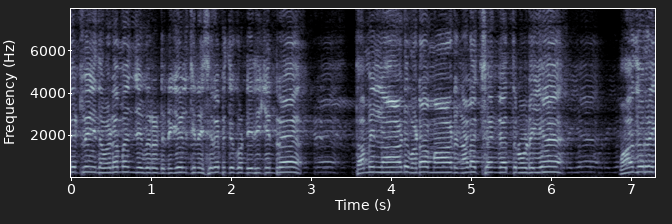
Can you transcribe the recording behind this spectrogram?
ஏற்று இந்த வடமஞ்சு விரட்டு நிகழ்ச்சியினை சிறப்பித்துக் கொண்டிருக்கின்ற தமிழ்நாடு வடமாடு நலச்சங்கத்தினுடைய மதுரை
